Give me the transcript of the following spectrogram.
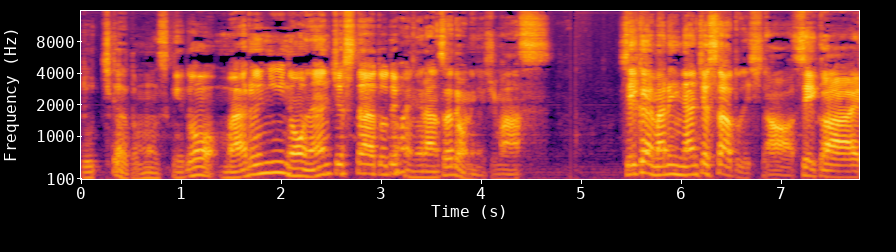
どっちかだと思うんですけど、丸2のなんちゃスタートでファイナルアンサーでお願いします。正解、丸2なんちゃスタートでした。正解。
